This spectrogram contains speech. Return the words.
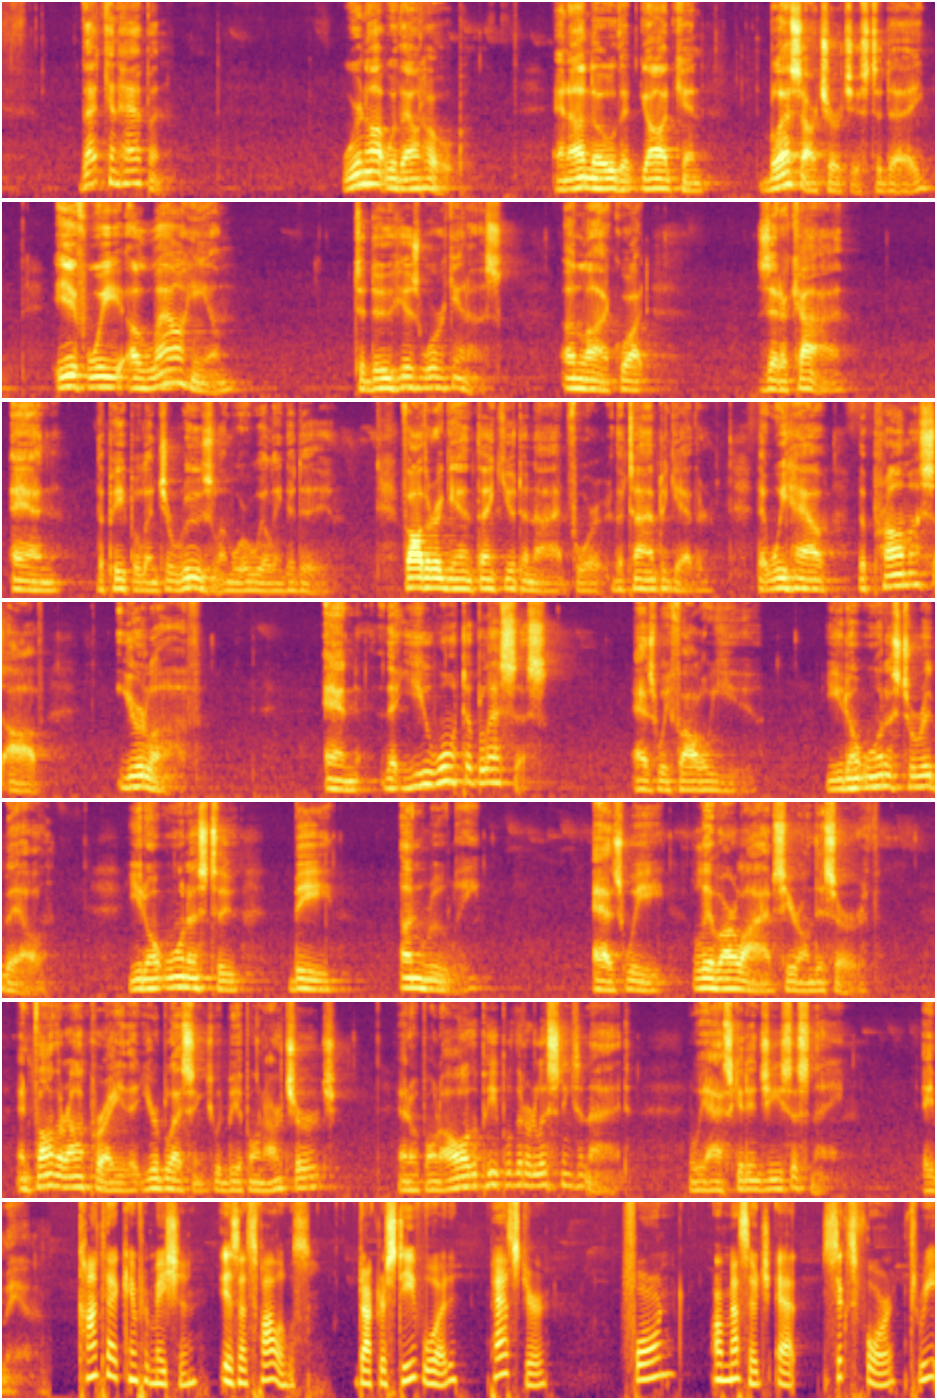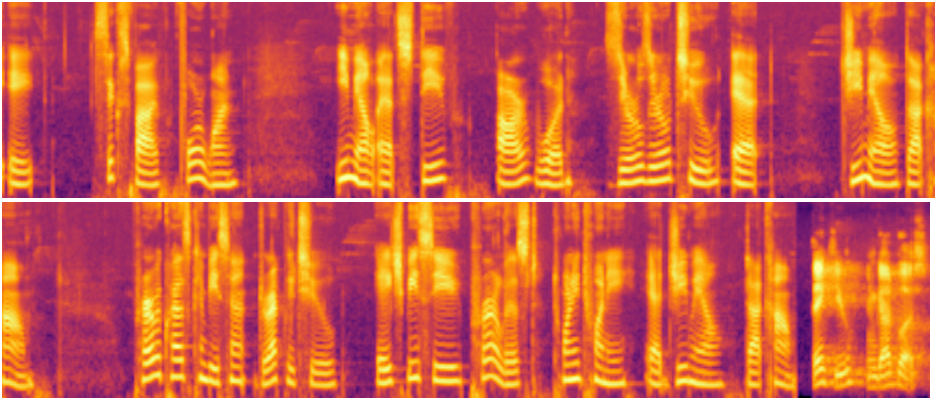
That can happen. We're not without hope. And I know that God can bless our churches today if we allow Him to do His work in us, unlike what Zedekiah and the people in Jerusalem were willing to do. Father, again, thank you tonight for the time together that we have the promise of your love and that you want to bless us as we follow you. You don't want us to rebel. You don't want us to be unruly as we live our lives here on this earth. And Father, I pray that your blessings would be upon our church and upon all the people that are listening tonight. We ask it in Jesus' name. Amen. Contact information is as follows Dr. Steve Wood, Pastor, phone or message at 6438 6541, email at steverwood002 at gmail.com. Prayer requests can be sent directly to hbcprayerlist2020 at gmail.com. Thank you, and God bless.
